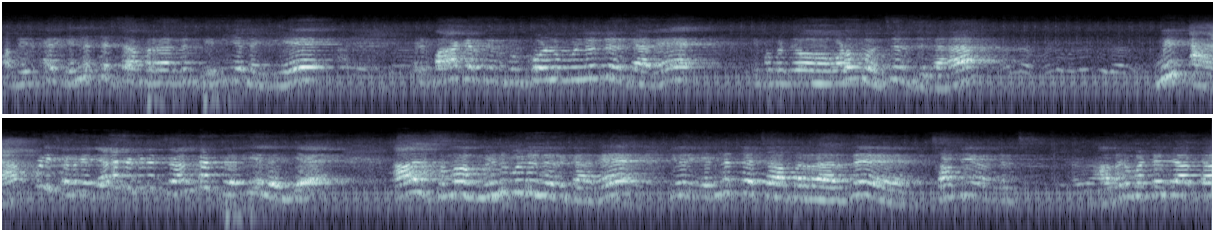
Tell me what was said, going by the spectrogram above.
அப்படி இருக்காரு. என்னத்தை சாப்பிடுறாருன்னு தெரியலையே. இப்படி பார்க்கறதுக்கு கொள்ளு முள்ளுன்னு இருக்காரு. இப்ப கொஞ்சம் உடம்பு வச்சிருச்சுல அப்படி சொல்லுங்க. எனக்கு கூட சொல்ல தெரியலையே. ஆள் சும்மா மினுமினுன்னு இருக்காரு. இவர் என்னத்தை சாப்பிட்றாருன்னு சந்தேகம் வந்துருச்சு. அவர் மட்டும் சாப்பிட்டா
